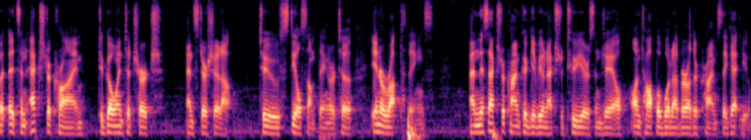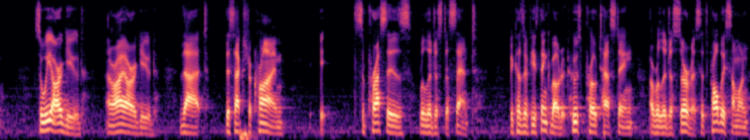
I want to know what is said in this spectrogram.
But it's an extra crime to go into church and stir shit up, to steal something or to interrupt things. And this extra crime could give you an extra two years in jail on top of whatever other crimes they get you. So we argued, or I argued, that this extra crime suppresses religious dissent. Because if you think about it, who's protesting a religious service? It's probably someone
